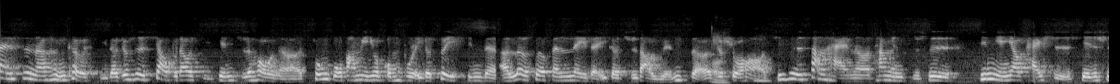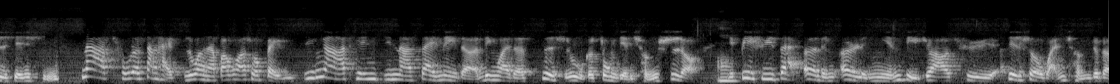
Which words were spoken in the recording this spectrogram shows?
但是呢，很可惜的就是笑不到几天之后呢，中国方面又公布了一个最新的呃，垃圾分类的一个指导原则，就说哈，其实上海呢，他们只是今年要开始先试先行。那除了上海之外呢，包括说北京啊、天津啊在内的另外的四十五个重点城市哦，也必须在二零二零年底就要去建设完成这个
